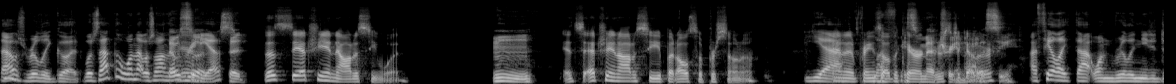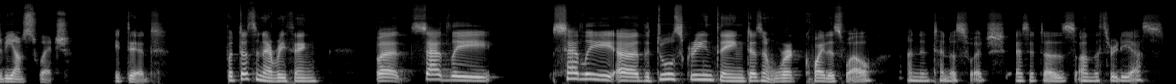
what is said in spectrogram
That was really good. Was that the one that was on That the was 3DS? the That's the Etrian Odyssey one. mm, It's Etrian Odyssey, but also Persona, yeah. and it brings all the characters Metroid together. Odyssey. I feel like that one really needed to be on Switch. It did, but doesn't everything. But sadly, sadly, uh, the dual screen thing doesn't work quite as well on Nintendo Switch as it does on the 3DS.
